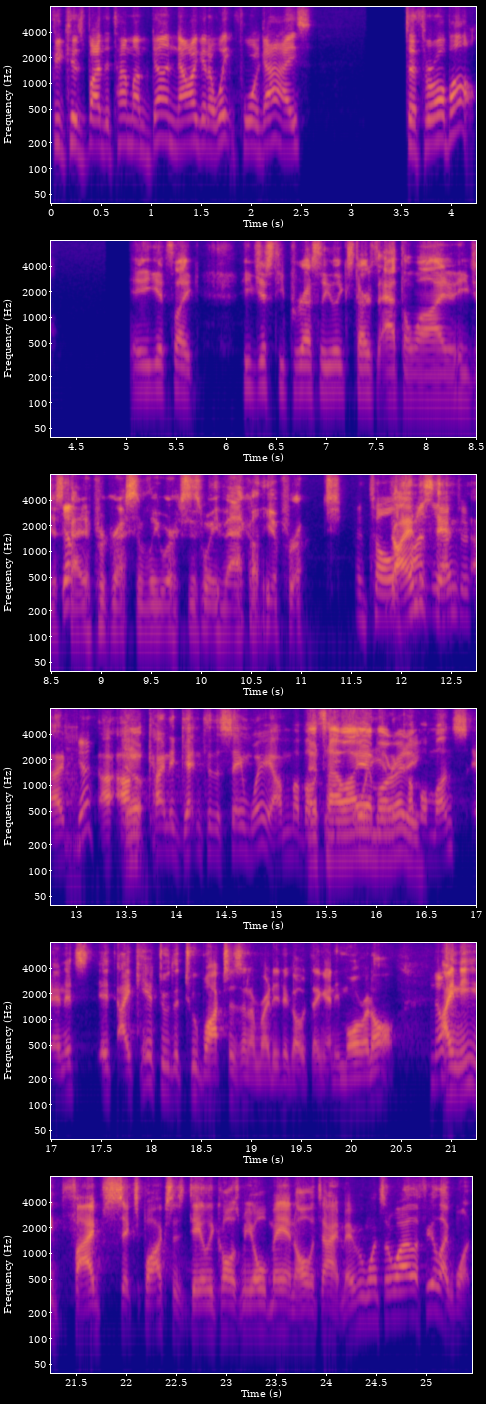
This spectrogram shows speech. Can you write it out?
because by the time I'm done, now I gotta wait four guys to throw a ball. And he gets like he just he progressively like starts at the line and he just Yep. kind of progressively works his way back on the approach. Until I understand. after- I, yeah. I, I'm Yep. kind of getting to the same way. I'm about That's to how I am already. a couple months, and it's it. I can't do the two boxes and I'm ready to go thing anymore at all. Nope. I need five, six boxes. Daly calls me old man all the time. Every once in a while, I feel like one.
